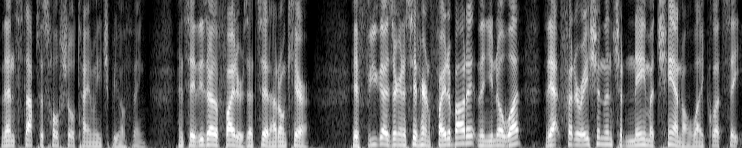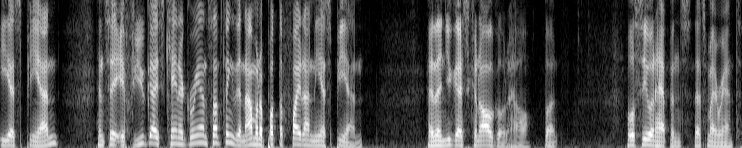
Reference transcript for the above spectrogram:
then stop this whole Showtime HBO thing and say these are the fighters. That's it. I don't care. If you guys are going to sit here and fight about it then you know what? That federation then should name a channel like let's say ESPN and say if you guys can't agree on something then I'm going to put the fight on ESPN and then you guys can all go to hell but We'll see what happens. That's my rant.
